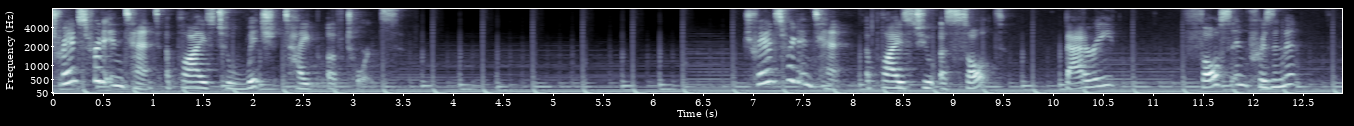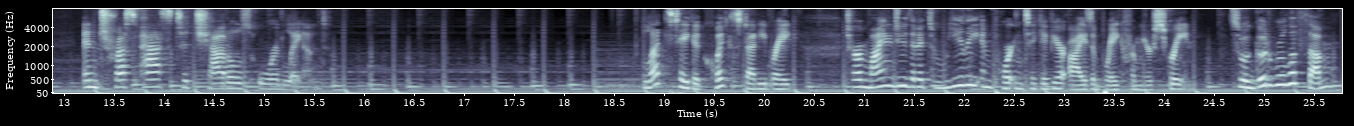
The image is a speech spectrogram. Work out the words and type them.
Transferred intent applies to which type of torts? Transferred intent applies to assault, battery, false imprisonment, and trespass to chattels or land. Let's take a quick study break to remind you that it's really important to give your eyes a break from your screen. So, a good rule of thumb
